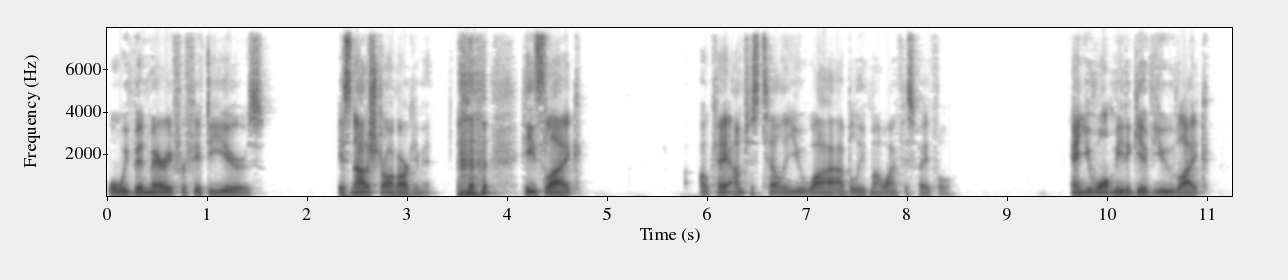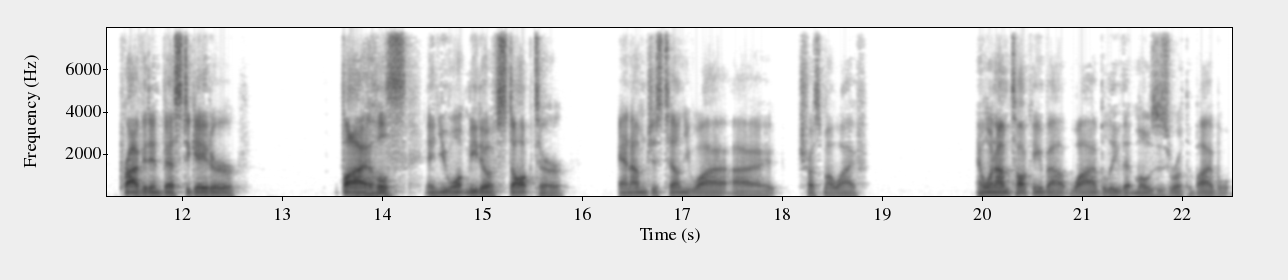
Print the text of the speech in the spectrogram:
Well, we've been married for 50 years, is not a strong argument. He's like, Okay, I'm just telling you why I believe my wife is faithful. And you want me to give you like private investigator files and you want me to have stalked her. And I'm just telling you why I trust my wife. And when I'm talking about why I believe that Moses wrote the Bible,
